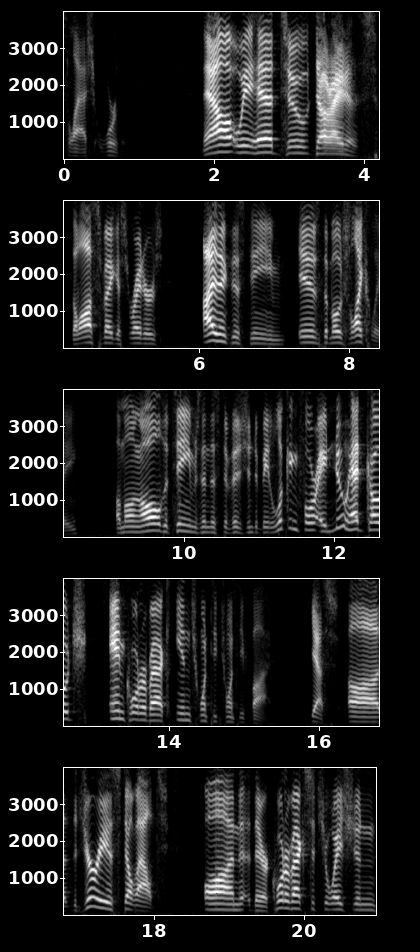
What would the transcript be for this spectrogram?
slash worthy. Now we head to the Raiders, the Las Vegas Raiders. I think this team is the most likely among all the teams in this division to be looking for a new head coach and quarterback in 2025. Yes, uh, the jury is still out on their quarterback situation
